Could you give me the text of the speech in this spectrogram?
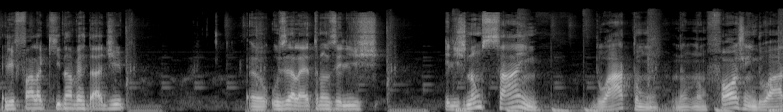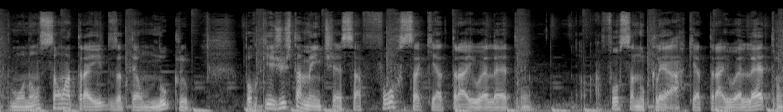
ele fala que, na verdade, é, os elétrons eles, eles não saem do átomo, não, não fogem do átomo, não são atraídos até um núcleo, porque justamente essa força que atrai o elétron, a força nuclear que atrai o elétron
